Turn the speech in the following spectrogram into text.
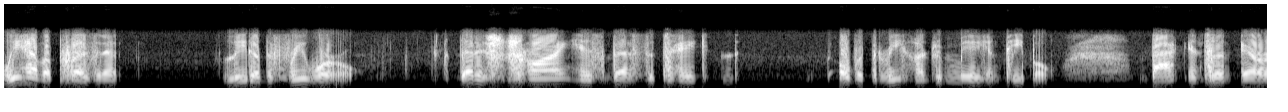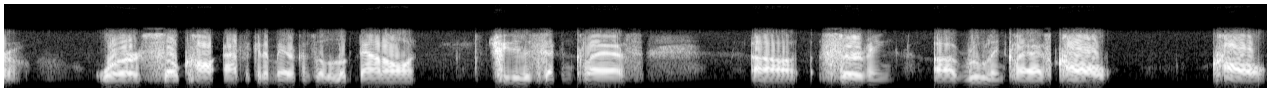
we have a president, leader of the free world, that is trying his best to take over 300 million people back into an era where so called African Americans are looked down on, treated as second class, uh, serving a ruling class called called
